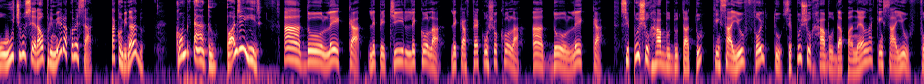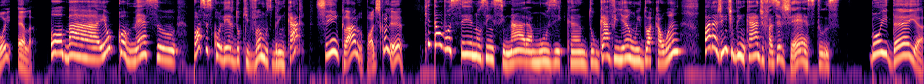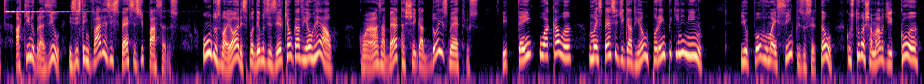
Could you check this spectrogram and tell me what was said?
O último será o primeiro a começar. Tá combinado? Combinado. Pode ir. A, do, le, petit, le cola, le café com chocolate. A, do, le, ca. Se puxa o rabo do tatu, quem saiu foi tu. Se puxa o rabo da panela, quem saiu foi ela. Oba, eu começo. Posso escolher do que vamos brincar? Sim, claro, pode escolher. Que tal você nos ensinar a música do Gavião e do Acauã para a gente brincar de fazer gestos? Boa ideia! Aqui no Brasil existem várias espécies de pássaros. Um dos maiores podemos dizer que é o gavião real. Com a asa aberta chega a 2 metros. E tem o acauã, uma espécie de gavião, porém pequenininho. E o povo mais simples do sertão costuma chamá-lo de coã.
